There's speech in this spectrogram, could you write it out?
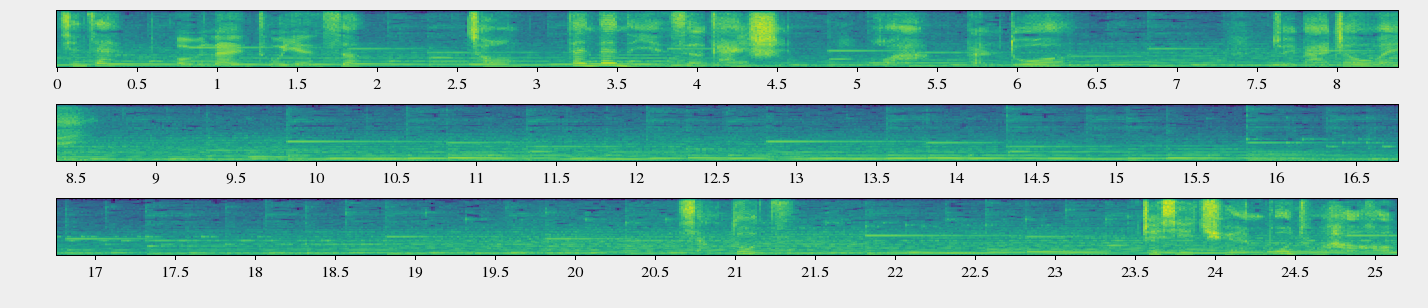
现在我们来涂颜色，从淡淡的颜色开始，画耳朵、嘴巴周围。肚子，这些全部涂好后，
